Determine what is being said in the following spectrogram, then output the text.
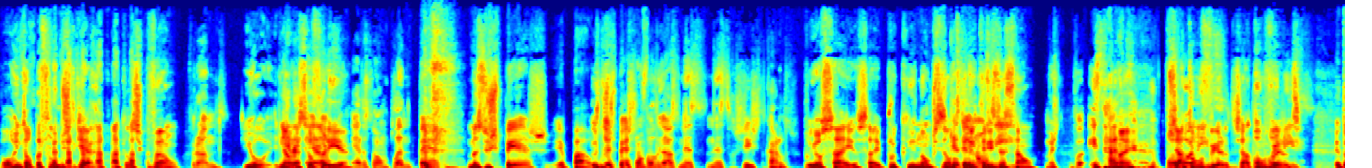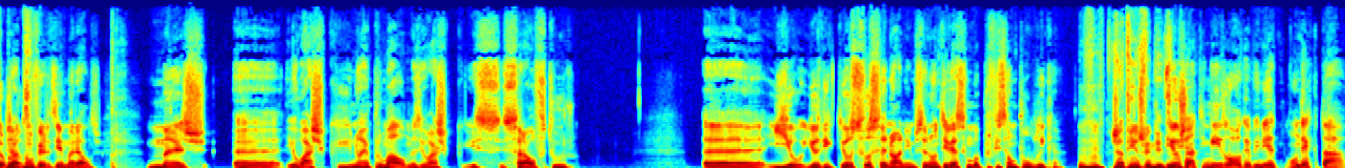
Ou então para filmes de guerra, para aqueles que vão. Pronto. Eu, não, era, isso eu era- faria. Era só um plano de pés. Mas os pés, é pá, Os teus pés são valiosos nesse, nesse registro, Carlos. eu sei, eu sei, porque não precisam Quer de vi, caracterização. mas, exato. Não é? Já estão verdes, já estão verdes. Então, já estão verdes e amarelos. Mas ah, eu acho que não é por mal, mas eu acho que isso, isso será o futuro. Ah, e eu, eu digo eu se fosse anónimo, se eu não tivesse uma profissão pública, Uhum, já tinhas vendido. eu já tinha ido lá ao gabinete. Onde é que está?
